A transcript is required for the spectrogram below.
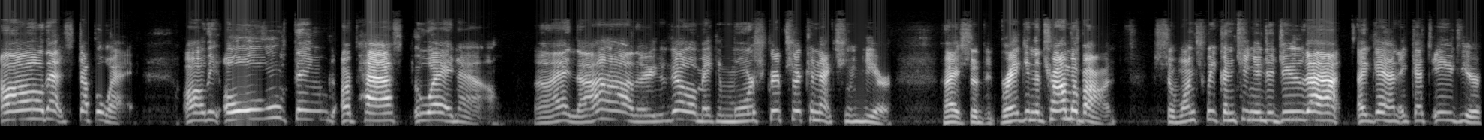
all that stuff away all the old things are passed away now. All right, ah, there you go, making more scripture connection here. All right, so breaking the trauma bond. So once we continue to do that, again, it gets easier.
